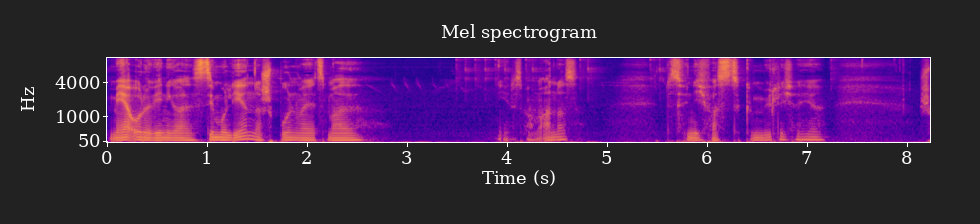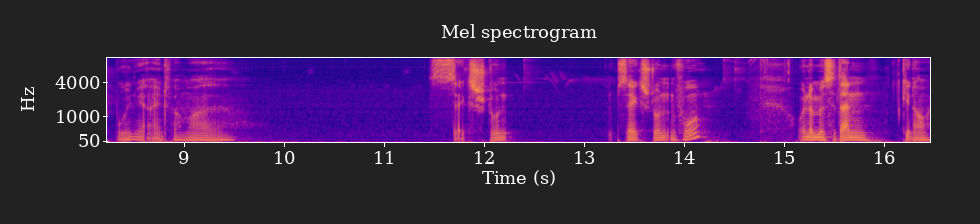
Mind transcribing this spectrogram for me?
mehr oder weniger simulieren. Da spulen wir jetzt mal Nee, das machen wir anders. Das finde ich fast gemütlicher hier. Spulen wir einfach mal sechs Stunden, sechs Stunden vor. Und dann müsste dann, genau,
